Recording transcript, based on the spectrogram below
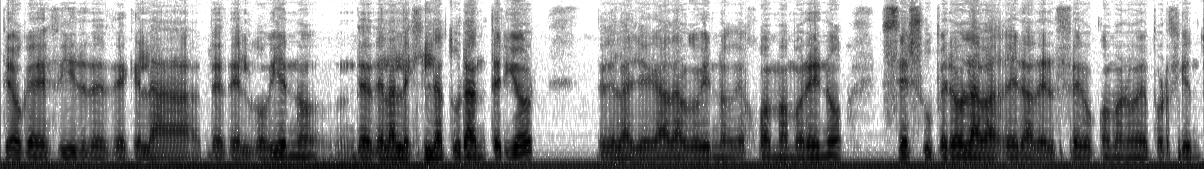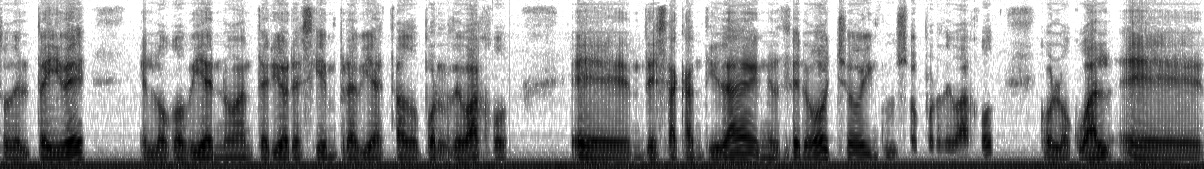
tengo que decir desde que la, desde el gobierno, desde la legislatura anterior, desde la llegada al gobierno de Juanma Moreno, se superó la barrera del 0,9% del PIB. En los gobiernos anteriores siempre había estado por debajo eh, de esa cantidad, en el 0,8, incluso por debajo, con lo cual eh,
